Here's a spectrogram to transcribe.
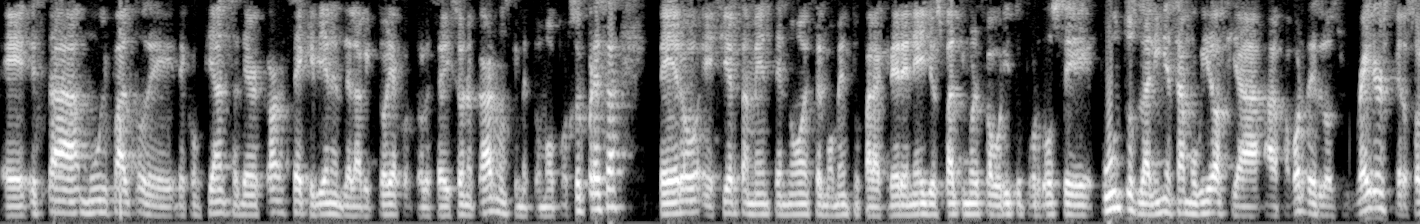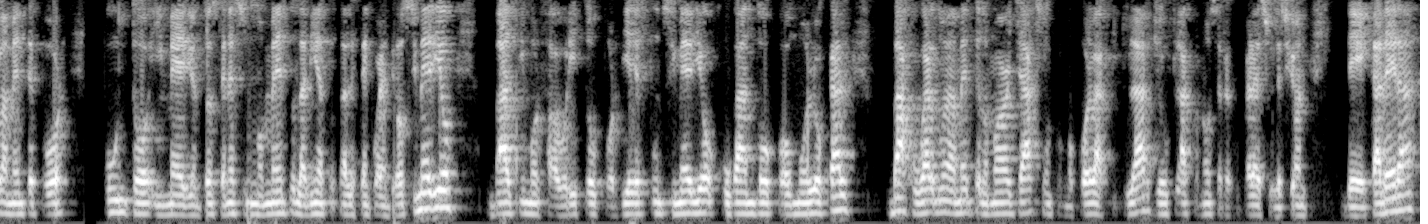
Eh, está muy falto de, confianza Derek Carr. Sé que vienen de la victoria contra los Arizona Cardinals, que me tomó por sorpresa, pero eh, ciertamente no es el momento para creer en ellos. Baltimore es favorito por 12 puntos. La línea se ha movido hacia a favor de los Raiders, pero solamente por punto y medio. Entonces, en estos momentos la línea total está en 42 y medio. Baltimore favorito por 10 puntos y medio jugando como local. Va a jugar nuevamente Lamar Jackson como quarterback titular. Joe Flacco no se recupera de su lesión de cadera.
